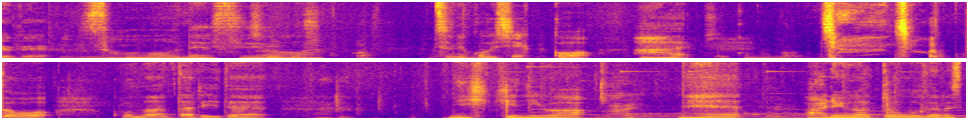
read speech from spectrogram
えて。ーそうですよ。常子おしっこ。はい。ちょっとこの辺りで2匹にははい。ね。ありがとうございます。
